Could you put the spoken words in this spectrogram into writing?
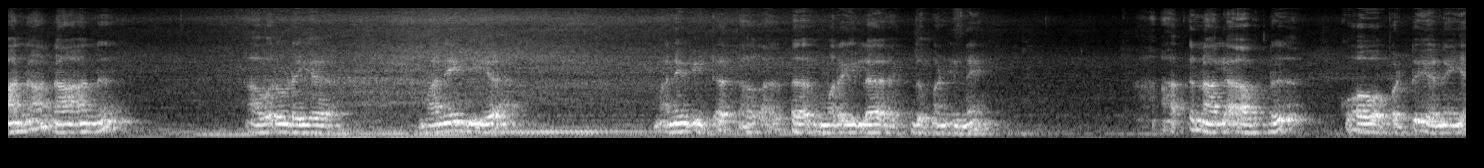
ஆனால் நான் மனைவியை மனைவிட்ட தகாத முறையில் இது பண்ணினேன். அதனால் அவர் கோவப்பட்டு என்னைய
